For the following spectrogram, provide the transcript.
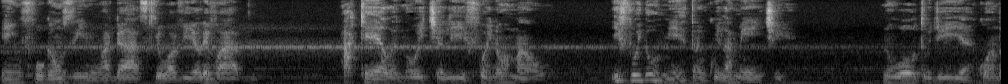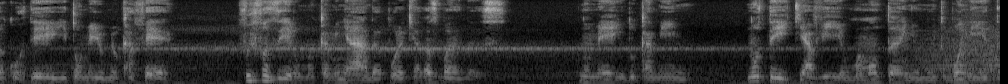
em um fogãozinho a gás que eu havia levado. Aquela noite ali foi normal e fui dormir tranquilamente. No outro dia, quando acordei e tomei o meu café, fui fazer uma caminhada por aquelas bandas. No meio do caminho, notei que havia uma montanha muito bonita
